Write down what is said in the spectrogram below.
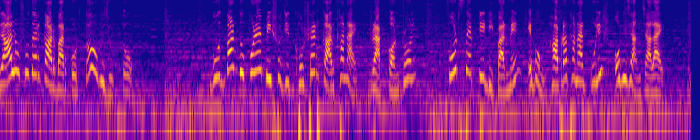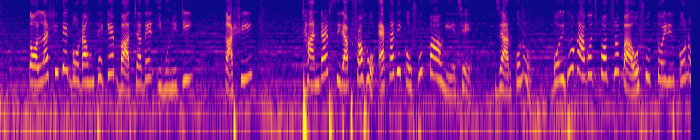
জাল ওষুধের কারবার করত অভিযুক্ত। বুধবার দুপুরে বিশ্বজিৎ ঘোষের কারখানায় drug control, food safety department এবং হাবড়া থানার পুলিশ অভিযান চালায়। তল্লাশিতে গোডাউন থেকে বাচ্চাদের ইমিউনিটি, কাশি ঠান্ডার সিরাপ সহ একাধিক ওষুধ পাওয়া গিয়েছে, যার কোনো বৈধ কাগজপত্র বা ওষুধ তৈরির কোনো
